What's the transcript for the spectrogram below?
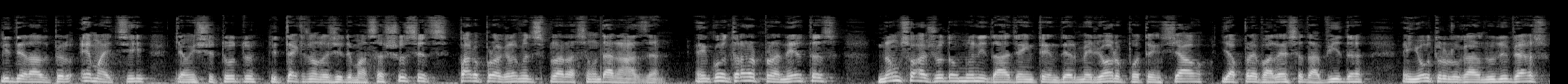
liderado pelo MIT, que é o Instituto de Tecnologia de Massachusetts, para o programa de exploração da NASA. Encontrar planetas não só ajuda a humanidade a entender melhor o potencial e a prevalência da vida em outro lugar do universo,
